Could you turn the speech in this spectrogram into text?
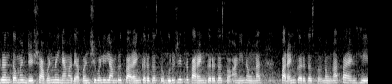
ग्रंथ म्हणजे श्रावण महिन्यामध्ये आपण शिवलीलामृत पारायण करत असतो गुरुचित्र पारायण करत असतो आणि नवनाथ पारायण करत असतो. नवनाथ पारायण हे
